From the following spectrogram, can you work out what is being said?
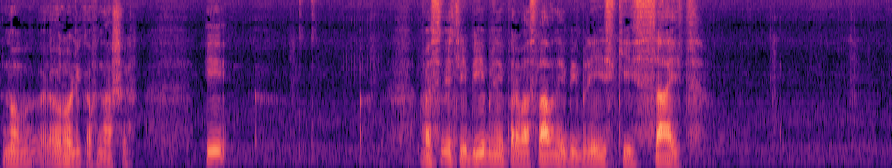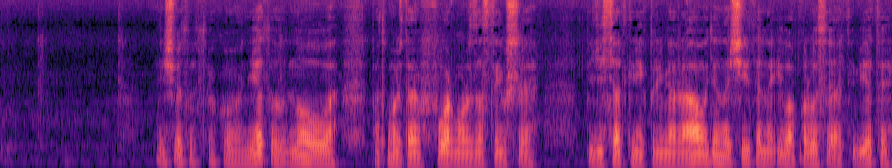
новых роликов наших. И во свете Библии православный библейский сайт. Еще тут такого нету нового, потому что форма уже застывшая. 50 книг примерно аудио начитаны и вопросы ответы.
